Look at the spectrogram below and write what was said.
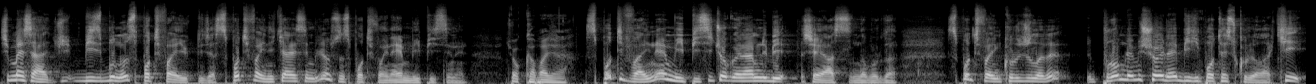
Şimdi mesela biz bunu Spotify'a yükleyeceğiz. Spotify'ın hikayesini biliyor musun Spotify'ın MVP'sini? Çok kabaca. Spotify'ın MVP'si çok önemli bir şey aslında burada. Spotify'ın kurucuları problemi şöyle bir hipotez kuruyorlar ki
